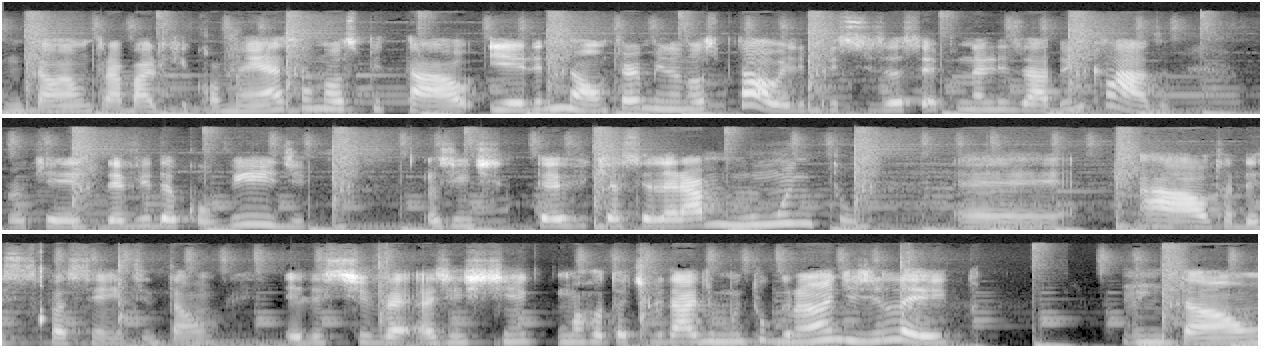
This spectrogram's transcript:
Então é um trabalho que começa no hospital e ele não termina no hospital, ele precisa ser finalizado em casa, porque devido à Covid, a gente teve que acelerar muito é, a alta desses pacientes. Então, eles tiver, a gente tinha uma rotatividade muito grande de leito. Então,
